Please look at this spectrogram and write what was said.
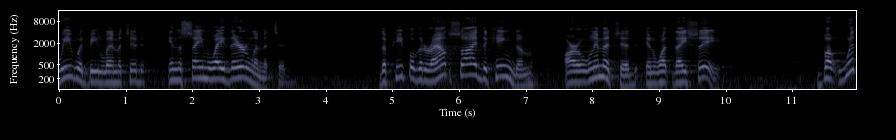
we would be limited in the same way they're limited. The people that are outside the kingdom are limited in what they see. But with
